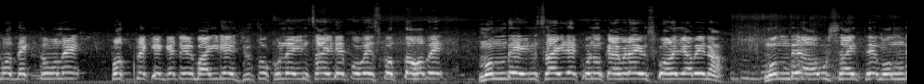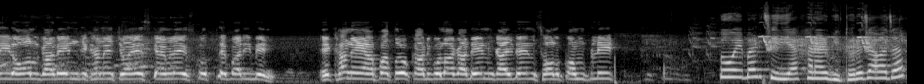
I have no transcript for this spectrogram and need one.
করে দেখতে হলে। প্রত্যেকে গেটের বাইরে জুতো খুলে ইনসাইডে প্রবেশ করতে হবে। মন্দির ইনসাইডে কোনো ক্যামেরা ইউজ করা যাবে না। মন্দির আউটসাইড থেকে মন্দির অল গার্ডেন যেখানে চয়েস ক্যামেরা ইউজ করতে পারিবেন। এখানে আপাতত Kathgola garden guidance all complete তো এবার চিড়িয়াখানার ভিতরে যাওয়া যাক।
